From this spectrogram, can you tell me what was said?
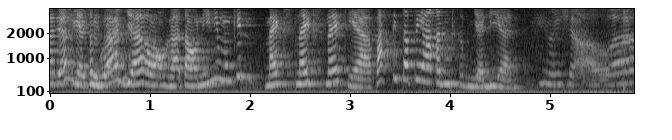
Tunggu aja ya gitu tunggu kan. aja kalau nggak tahun ini mungkin next next next ya pasti tapi akan kejadian Ya, Masya Allah,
